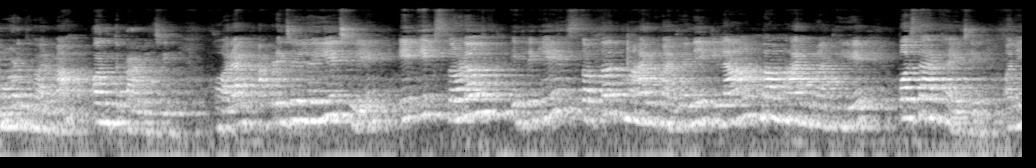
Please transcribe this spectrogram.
મળદ્વારમાં અંત પામે છે. ખોરાક આપણે જે લઈએ છીએ, એ એક સડક એટલે કે સતત માર્ગમાંથી અને એક લાંબા માર્ગમાંથી એ પસાર થાય છે. અને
